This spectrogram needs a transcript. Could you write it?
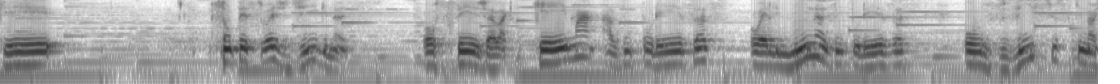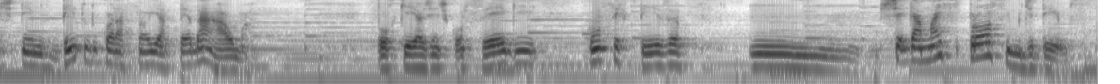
que são pessoas dignas, ou seja, ela queima as impurezas ou elimina as impurezas ou os vícios que nós temos dentro do coração e até da alma porque a gente consegue, com certeza, hum, chegar mais próximo de Deus,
